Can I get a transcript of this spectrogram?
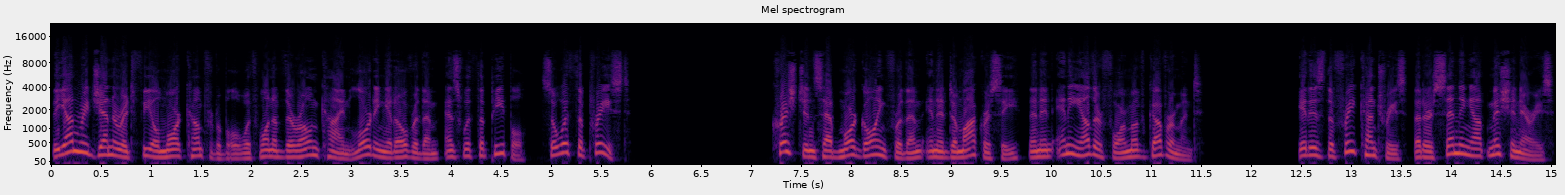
The unregenerate feel more comfortable with one of their own kind lording it over them as with the people, so with the priest. Christians have more going for them in a democracy than in any other form of government. It is the free countries that are sending out missionaries,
